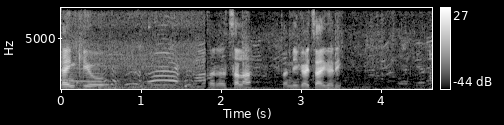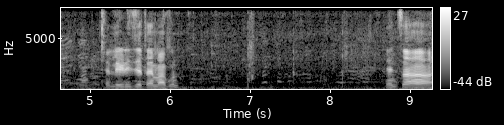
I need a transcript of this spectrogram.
थँक्यू तर चला तर निघायचं आहे घरी. लेडीज येत आहे मागून. यांचा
